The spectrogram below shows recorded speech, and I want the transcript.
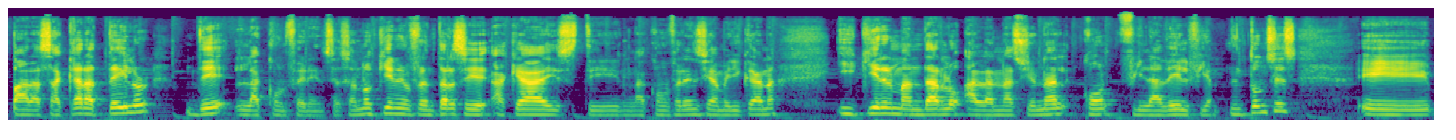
para sacar a Taylor de la conferencia. O sea, no quieren enfrentarse acá este, en la conferencia americana y quieren mandarlo a la nacional con Filadelfia. Entonces, eh,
